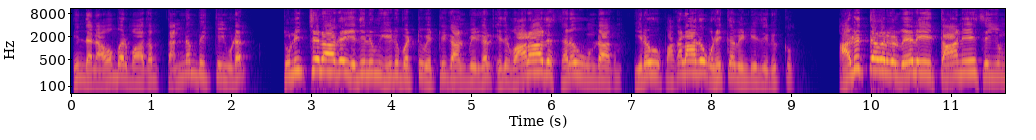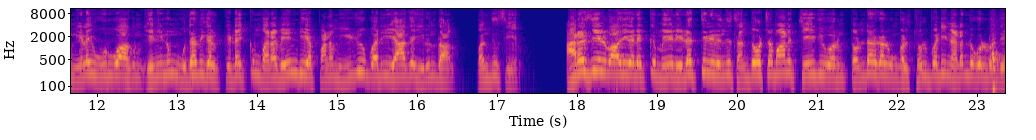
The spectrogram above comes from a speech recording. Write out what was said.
இந்த நவம்பர் மாதம் தன்னம்பிக்கையுடன் துணிச்சலாக எதிலும் ஈடுபட்டு வெற்றி காண்பீர்கள். எதிர்பாராத செலவு உண்டாகும். இரவு பகலாக உழைக்க வேண்டியது இருக்கும். அடுத்தவர்கள் வேலையை தானே செய்யும் நிலை உருவாகும் எனினும் உதவிகள் கிடைக்கும் வரவேண்டிய பணம் இழுபறியாக இருந்தால் வந்து சேரும். அரசியல்வாதிகளுக்கு மேல் இடத்தில் இருந்து சந்தோஷமான செய்தி வரும் தொண்டர்கள் உங்கள் சொல்படி நடந்து கொள்வது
